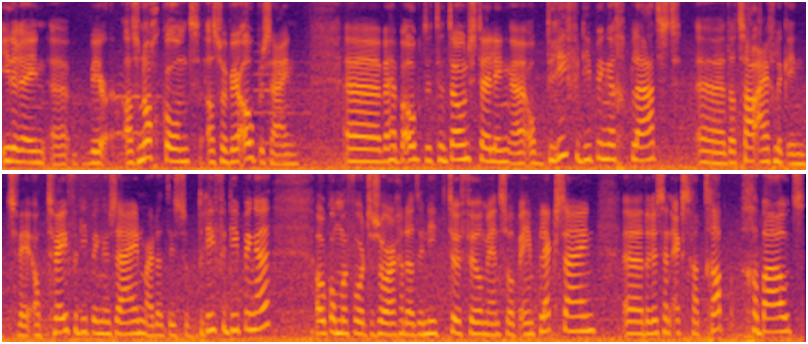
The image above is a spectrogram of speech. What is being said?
iedereen weer alsnog komt als we weer open zijn. we hebben ook de tentoonstelling op drie verdiepingen geplaatst. dat zou eigenlijk in twee, op twee verdiepingen zijn, maar dat is op drie verdiepingen. Ook om ervoor te zorgen dat er niet te veel mensen op één plek zijn. er is een extra trap gebouwd.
